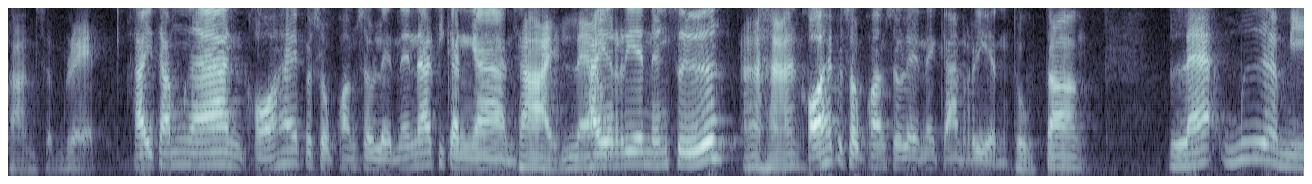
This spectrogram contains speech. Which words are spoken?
ความสำเร็จ ใครทำงานขอให้ประสบความสำเร็จในหน้าที่การงาน ใช่แล้ใครวเรียนหนังสืออ่าฮะขอให้ประสบความสำเร็จในการเรียน ถูกต้อง และเมื่อมี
